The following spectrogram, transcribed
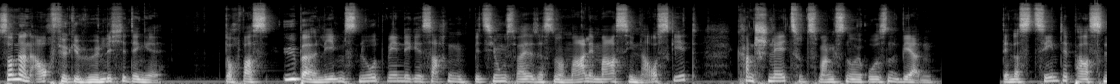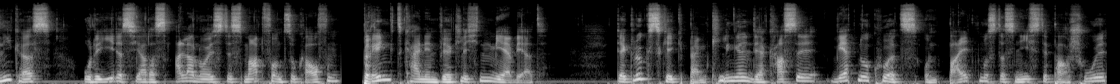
sondern auch für gewöhnliche Dinge. Doch was über lebensnotwendige Sachen bzw. das normale Maß hinausgeht, kann schnell zu Zwangsneurosen werden. Denn das zehnte Paar Sneakers oder jedes Jahr das allerneueste Smartphone zu kaufen, bringt keinen wirklichen Mehrwert. Der Glückskick beim Klingeln der Kasse währt nur kurz und bald muss das nächste Paar Schuhe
